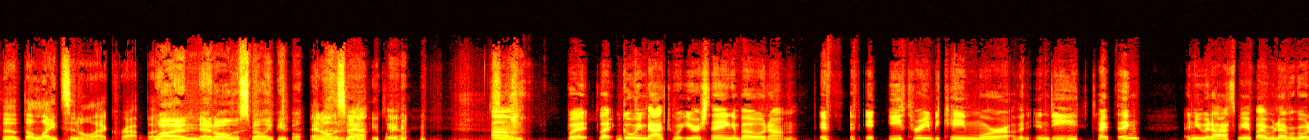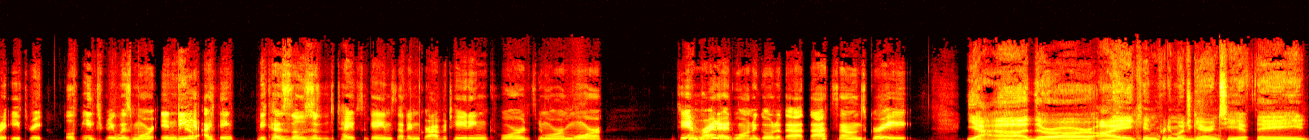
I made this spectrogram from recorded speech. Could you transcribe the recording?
the the lights and all that crap. But well, and and all the smelly people. and all the smelly That people. too. Yeah. So- Um, but like going back to what you were saying about um, if if E3 became more of an indie type thing, and you would ask me if I would ever go to E3. Well, if E3 was more indie, Yep. I think because those are the types of games that I'm gravitating towards more and more. Damn right, I'd want to go to that. That sounds great. Yeah, uh, there are. I can pretty much guarantee if they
